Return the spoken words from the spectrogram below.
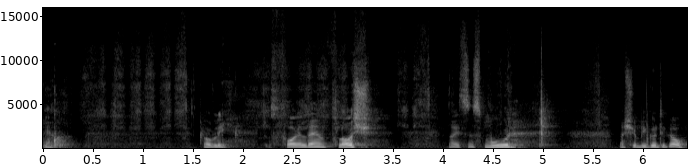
Yeah. Lovely. Just foil them flush, nice and smooth. That should be good to go.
